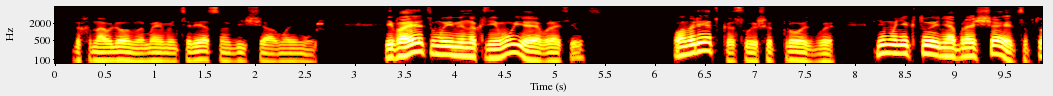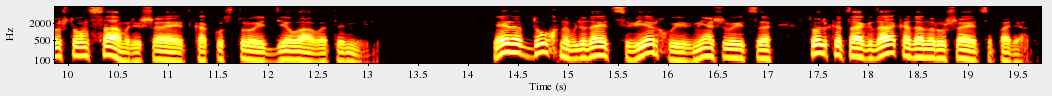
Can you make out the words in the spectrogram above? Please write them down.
— вдохновленный моим интересом, вещал мой муж. И поэтому именно к нему я и обратился. Он редко слышит просьбы, к нему никто и не обращается, потому что он сам решает, как устроить дела в этом мире. Этот дух наблюдает сверху и вмешивается только тогда, когда нарушается порядок.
